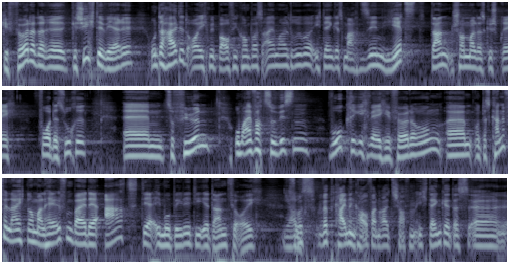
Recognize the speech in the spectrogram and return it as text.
gefördertere Geschichte wäre, unterhaltet euch mit Baufi Kompass einmal drüber. Ich denke, es macht Sinn, jetzt dann schon mal das Gespräch vor der Suche ähm, zu führen, um einfach zu wissen, wo kriege ich welche Förderung. Ähm, und das kann vielleicht nochmal helfen bei der Art der Immobilie, die ihr dann für euch Ja, aber es wird keinen Kaufanreiz schaffen. Ich denke, dass, äh,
